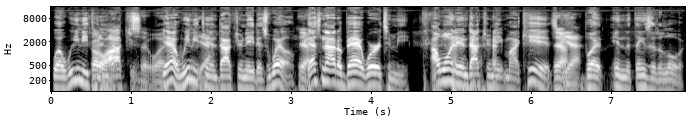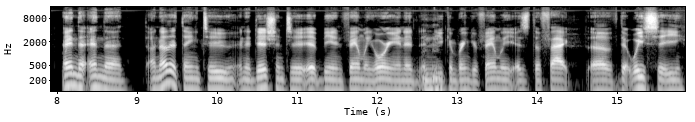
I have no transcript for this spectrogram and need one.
Well, we need Total to indoctrinate. way. Yeah, we need to indoctrinate as well. Yeah. That's not a bad word to me. I want to indoctrinate my kids, Yeah. Yeah. but in the things of the Lord. And the and the another thing too, in addition to it being family oriented, and mm-hmm. you can bring your family, is the fact of that we see,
